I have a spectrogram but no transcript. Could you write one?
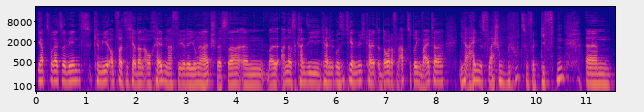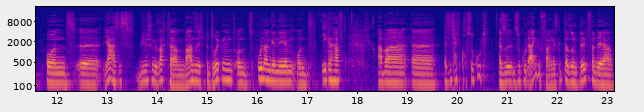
ihr habt es bereits erwähnt, Camille opfert sich ja dann auch heldenhaft für ihre junge Halbschwester, ähm, weil anders kann sie keine, sieht sie keine Möglichkeit, Dauer davon abzubringen, weiter ihr eigenes Fleisch und Blut zu vergiften. Ähm, und äh, ja, es ist, wie wir schon gesagt haben, wahnsinnig bedrückend und unangenehm und ekelhaft. Aber äh, es ist halt auch so gut. Also so gut eingefangen. Es gibt da so ein Bild von der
